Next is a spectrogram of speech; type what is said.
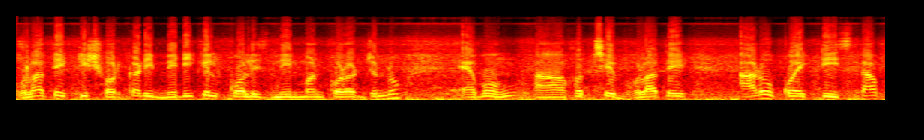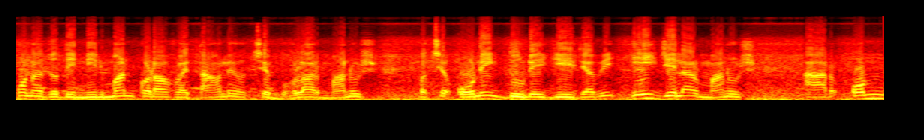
ভোলাতে একটি সরকারি মেডিকেল কলেজ নির্মাণ করার জন্য এবং হচ্ছে ভোলাতে আরও কয়েকটি স্থাপনা যদি নির্মাণ করা হয়, তাহলে হচ্ছে ভোলার মানুষ হচ্ছে অনেক দূর এগিয়ে যাবে। এই জেলার মানুষ আর অন্য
